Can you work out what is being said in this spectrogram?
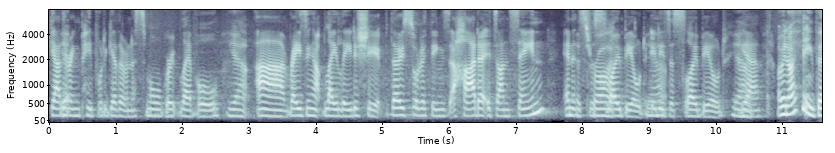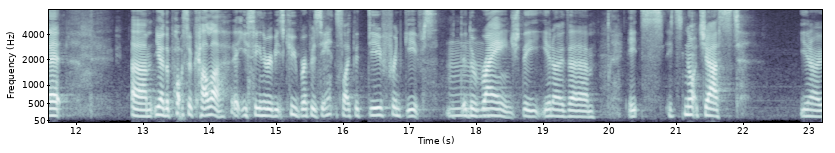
gathering people together on a small group level. Yeah. Uh, raising up lay leadership, those sort of things are harder. It's unseen, and it's That's a right. slow build. It Yeah. is a slow build. Yeah. yeah. I mean, I think that, um, you know, the pops of colour that you see in the Rubik's Cube represents like the different gifts, the, the range, the, you know, the, it's, it's not just, you know,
